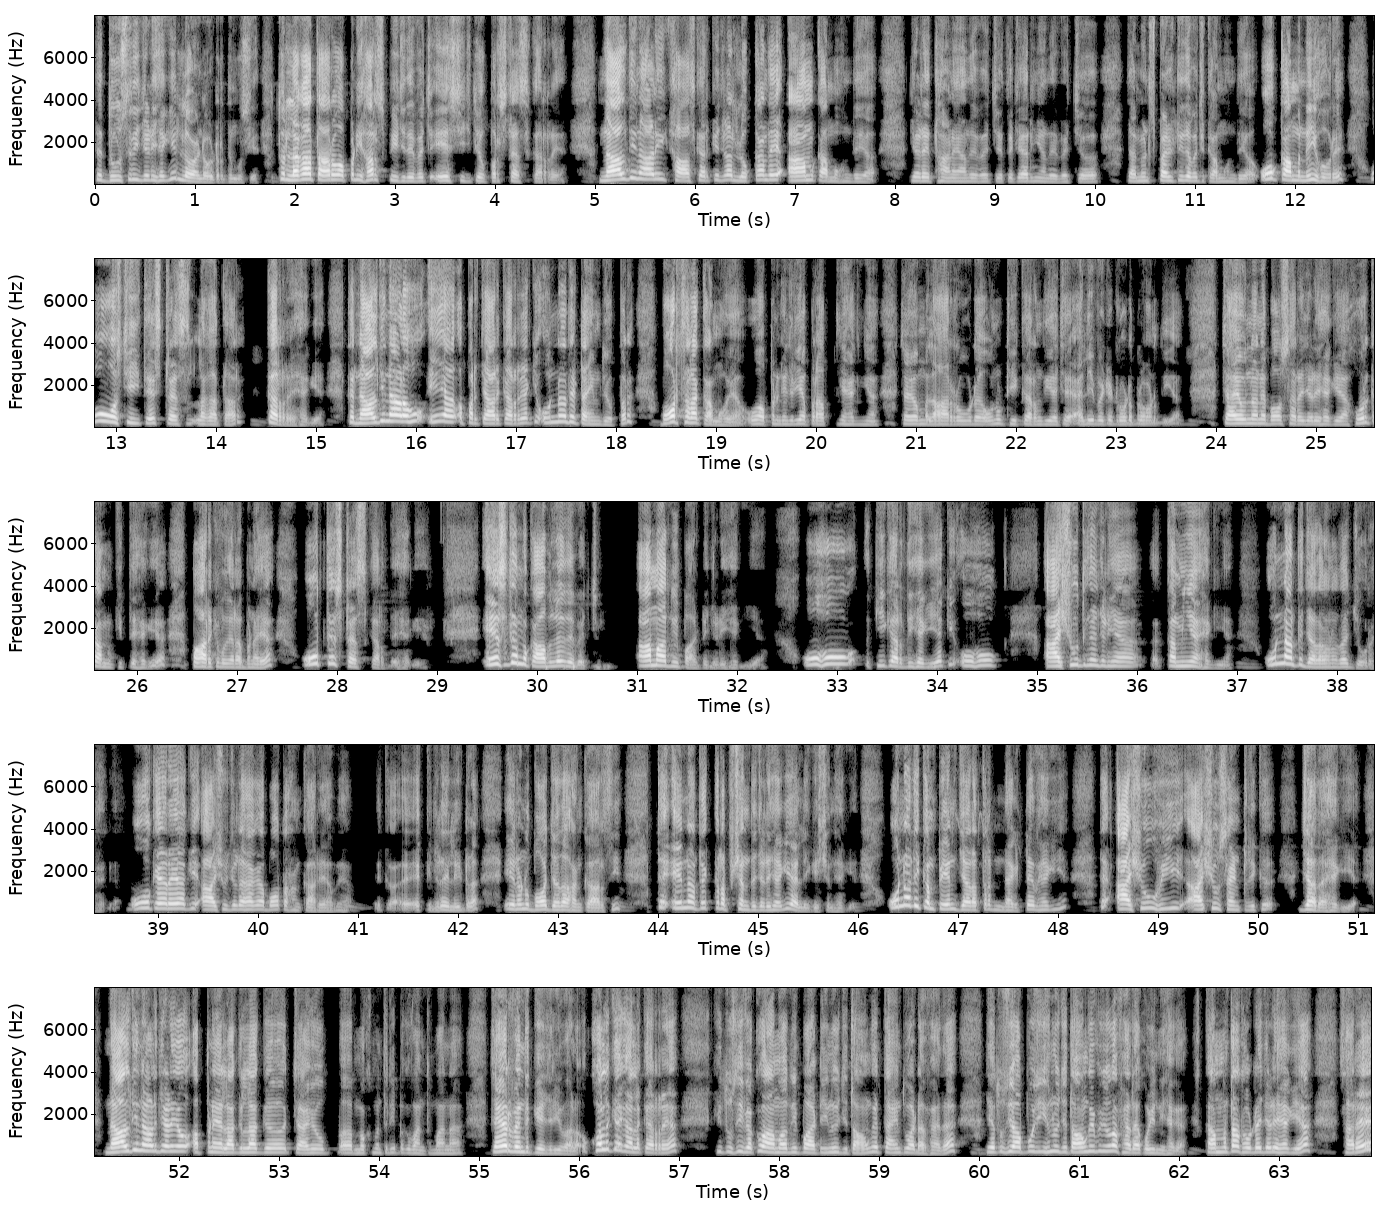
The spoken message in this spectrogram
ਤੇ ਦੂਸਰੀ ਜਿਹੜੀ ਹੈਗੀ ਲਾਅ ਐਂਡ ਆਰਡਰ ਦੇ ਮੁੱਦੇ ਤਾਂ ਲਗਾਤਾਰ ਉਹ ਆਪਣੀ ਹਰ ਸਪੀਚ ਦੇ ਵਿੱਚ ਇਸ ਚੀਜ਼ ਦੇ ਉੱਪਰ ਸਟ੍ਰੈਸ ਕਰ ਰਿਹਾ। ਨਾਲ ਦੀ ਨਾਲ ਹੀ ਖਾਸ ਕਰਕੇ ਜਿਹੜਾ ਲੋਕਾਂ ਦੇ ਆਮ ਕੰਮ ਹੁੰਦੇ ਆ, ਜਿਹੜੇ ਥਾਣਿਆਂ ਦੇ ਵਿੱਚ, ਕਚਹਿਰੀਆਂ ਦੇ ਵਿੱਚ ਜਾਂ ਮਿਊਨਿਸਪੈਲਿਟੀ ਦੇ ਵਿੱਚ ਕੰਮ ਹੁੰਦੇ ਆ, ਉਹ ਕੰਮ ਨਹੀਂ ਹੋ ਰਹੇ। ਉਹ ਉਸ ਚੀਜ਼ ਤੇ ਸਟ੍ਰੈਸ ਲਗਾਤਾਰ ਕਰ ਰਹੇ ਹੈਗੇ ਆ। ਤੇ ਨਾਲ ਦੀ ਨਾਲ ਉਹ ਇਹ ਪ੍ਰਚਾਰ ਕਰ ਰਿਹਾ ਕਿ ਉਹਨਾਂ ਦੇ ਟਾਈਮ ਦੇ ਉੱਪਰ ਬਹੁਤ ਸਾਰਾ ਕੰਮ ਹੋਇਆ। ਉਹ ਆਪਣੀਆਂ ਜਿਹੜੀਆਂ ਪ੍ਰਾਪਤੀਆਂ ਹੈਗੀਆਂ, ਚਾਹੇ ਉਹ ਮਲਾਰ ਰੋਡ ਉਹਨੂੰ ਠੀਕ ਕਰਨ ਦੀ ਆ, ਚਾਹੇ ਐਲੀਵੇਟਡ ਰੋਡ ਬਣਾਉਣ ਦੀ ਆ, ਚਾਹੇ ਉਹਨਾਂ ਨੇ ਬਹੁਤ ਸਾਰੇ ਜਿਹੜੇ ਹੈਗੇ ਆ ਹੋਰ ਕੰਮ ਕੀਤੇ ਹੈਗੇ ਆ, ਪਾਰਕ ਵਗੈਰਾ ਬਣਾਏ ਆ, ਉਹ ਤੇ ਸਟ੍ਰੈਸ ਕਰਦੇ ਹੈਗੇ ਆ। ਇਸ ਦੇ ਮੁਕਾਬਲੇ ਦੇ ਵਿੱਚ ਆਮ ਆਦਮੀ ਪਾਰਟੀ ਜਿਹੜੀ ਹੈਗੀ ਆ ਉਹ ਕੀ ਕਰਦੀ ਹੈਗੀ ਆ ਕਿ ਉਹ ਆਸ਼ੂ ਦੀਆਂ ਜਿਹੜੀਆਂ ਕਮੀਆਂ ਹੈਗੀਆਂ ਉਹਨਾਂ ਤੇ ਜ਼ਿਆਦਾ ਉਹਨਾਂ ਦਾ ਜ਼ੋਰ ਹੈਗਾ। ਉਹ ਕਹਿ ਰਹੇ ਕਿ ਆਸ਼ੂ ਜਿਹੜਾ ਹੈਗਾ ਬਹੁਤ ਹੰਕਾਰਿਆ ਹੋਇਆ। ਇੱਕ ਇੱਕ ਜਿਹੜੇ ਲੀਡਰ ਆ ਇਹਨਾਂ ਨੂੰ ਬਹੁਤ ਜ਼ਿਆਦਾ ਹੰਕਾਰ ਸੀ ਤੇ ਇਹਨਾਂ ਤੇ ਕਰਪਸ਼ਨ ਦੇ ਜਿਹੜੇ ਹੈਗੇ ਐਲੀਗੇਸ਼ਨ ਹੈਗੇ ਉਹਨਾਂ ਦੀ ਕੰਪੇਨ ਜ਼ਿਆਦਾਤਰ ਨੈਗੇਟਿਵ ਹੈਗੀ ਹੈ ਤੇ ਆਸ਼ੂ ਹੀ ਆਸ਼ੂ ਸੈਂਟਰਿਕ ਜ਼ਿਆਦਾ ਹੈਗੀ ਹੈ। ਨਾਲ ਦੀ ਨਾਲ ਜਿਹੜੇ ਉਹ ਆਪਣੇ ਅਲੱਗ-ਅਲੱਗ ਚਾਹੇ ਉਹ ਮੁੱਖ ਮੰਤਰੀ ਭਗਵੰਤ ਮਾਨ ਆ ਚਾਹੇ ਅਰਵਿੰਦ ਕੇਜਰੀਵਾਲ ਉਹ ਖੁੱਲ ਕੇ ਗੱਲ ਕਰ ਰਿਹਾ ਕਿ ਤੁਸੀਂ ਵੇਖੋ ਆਮ ਆਦਮੀ ਪਾਰਟੀ ਨੂੰ ਜਿਤਾਓਗੇ ਤਾਂ ਹੀ ਤੁਹਾਡਾ ਫਾਇਦਾ। ਜੇ ਤੁਸੀਂ ਆਪੋਜੀਸ਼ਨ ਨੂੰ ਜਿਤਾਓਗੇ ਵੀ ਉਹਦਾ ਫਾਇਦਾ ਕੋਈ ਨਹੀਂ ਹੈਗਾ। ਕੰਮ ਤਾਂ ਤੁਹਾਡੇ ਜਿਹੜੇ ਹੈਗੇ ਆ ਸਾਰੇ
